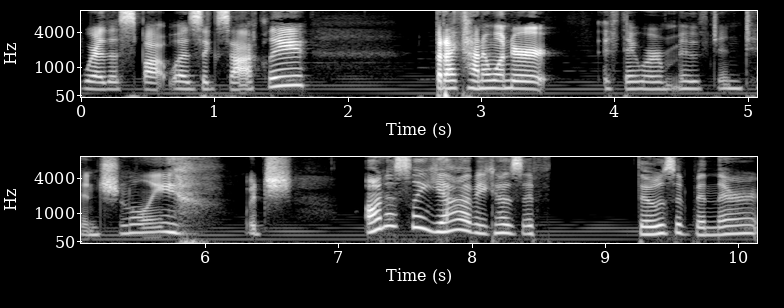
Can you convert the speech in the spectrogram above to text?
where the spot was exactly. But I kind of wonder if they were moved intentionally, which Honestly, yeah, because if those have been there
